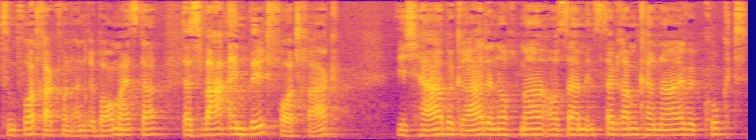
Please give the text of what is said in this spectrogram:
zum Vortrag von André Baumeister. Das war ein Bildvortrag ich habe gerade noch mal aus seinem Instagram-Kanal geguckt.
